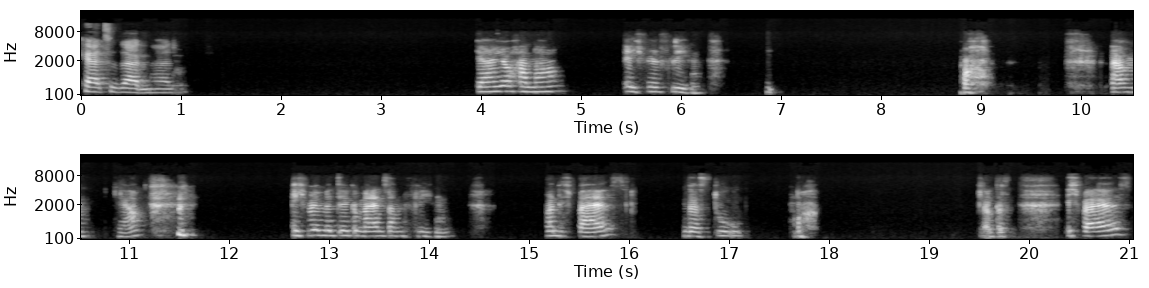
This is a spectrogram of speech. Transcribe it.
Kerl zu sagen hat. Ja, Johanna, ich will fliegen. Ähm, ja, ich will mit dir gemeinsam fliegen. Und ich weiß, dass du, oh, ich weiß,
